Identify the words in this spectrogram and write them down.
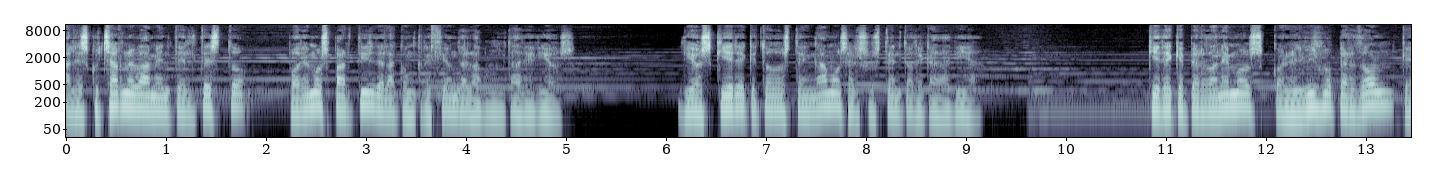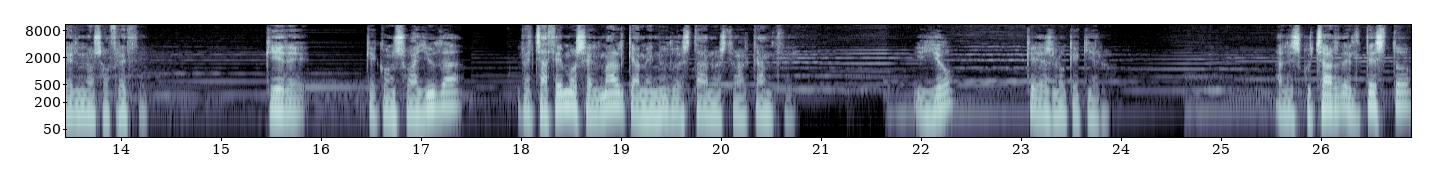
Al escuchar nuevamente el texto, podemos partir de la concreción de la voluntad de Dios. Dios quiere que todos tengamos el sustento de cada día. Quiere que perdonemos con el mismo perdón que Él nos ofrece. Quiere que con su ayuda rechacemos el mal que a menudo está a nuestro alcance. ¿Y yo qué es lo que quiero? Al escuchar el texto,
